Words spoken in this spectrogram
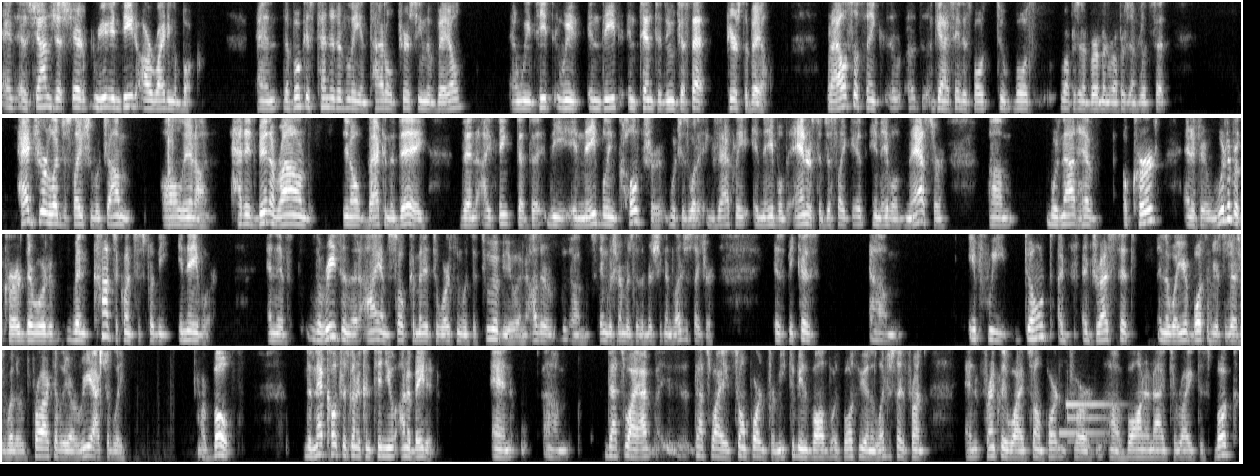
and as Jon just shared, we indeed are writing a book. And the book is tentatively entitled Piercing the Veil. And we, indeed, we indeed intend to do just that, pierce the veil. But I also think, uh, again, I say this both to both Representative Berman and Representative Whitsett, had your legislation, which I'm all in on, had it been around, you know, back in the day, then I think that the, the enabling culture, which is what exactly enabled Anderson, just like it enabled Nassar, um, would not have occurred. And if it would have occurred, there would have been consequences for the enabler. And if the reason that I am so committed to working with the two of you and other um, distinguished members of the Michigan legislature is because um, if we don't ad address it in the way you're both of you are suggesting, whether proactively or reactively, or both, the net culture is going to continue unabated. And um, that's why I'm, that's why it's so important for me to be involved with both of you on the legislative front, and frankly, why it's so important for uh, Vaughn and I to write this book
